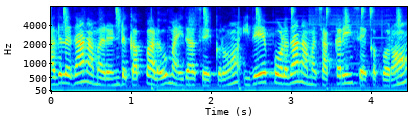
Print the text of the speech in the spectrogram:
அதில் தான் நம்ம ரெண்டு கப் அளவு மைதா சேர்க்குறோம். இதே போல் தான் நம்ம சர்க்கரையும் சேர்க்க போகிறோம்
